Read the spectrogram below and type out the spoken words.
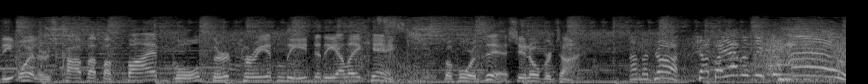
the Oilers cough up a five-goal third-period lead to the LA Kings. Before this, in overtime. On the draw, shot by Evans, he scores! Oh!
